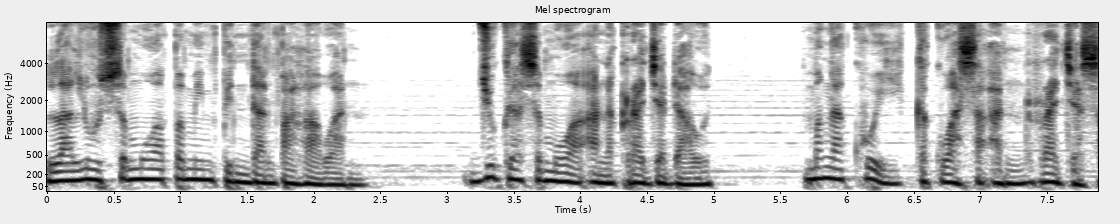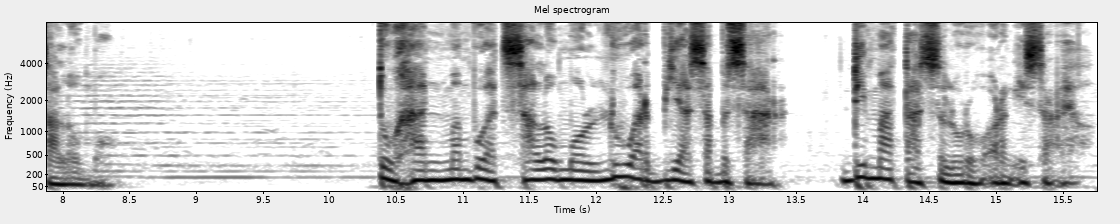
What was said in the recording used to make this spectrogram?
Lalu semua pemimpin dan pahlawan, juga semua anak Raja Daud, mengakui kekuasaan Raja Salomo. Tuhan membuat Salomo luar biasa besar di mata seluruh orang Israel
